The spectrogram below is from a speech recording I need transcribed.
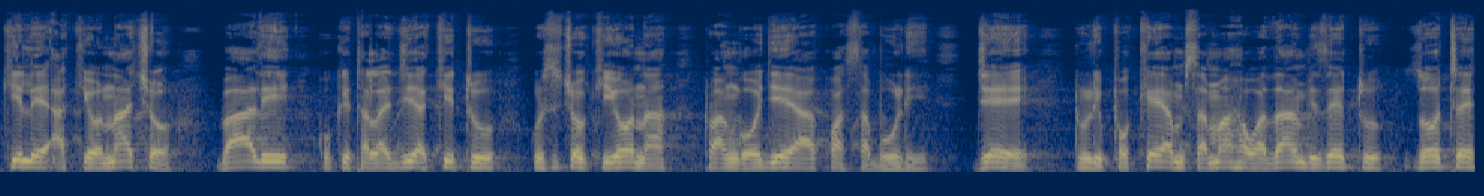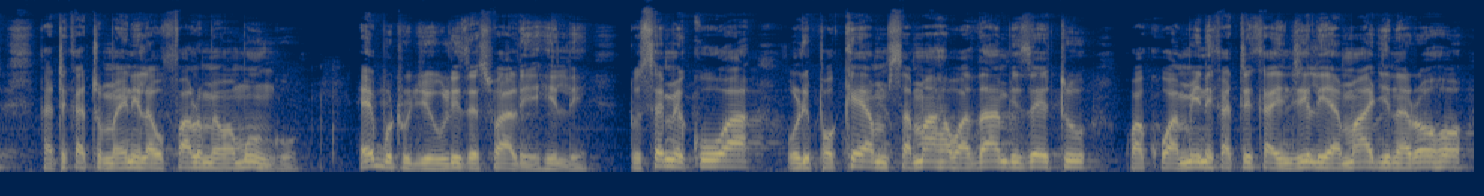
kile akionacho? Bali kukitarajia kitu kusichokiona twangojea kwa saburi. Je tulipokea msamaha wa dhambi zetu zote katika tumaini la ufalume wa mungu hebu tujiulize swali hili. Tuseme kuwa ulipokea msamaha wa dhambi zetu kwa kuamini katika injili ya maji na roho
